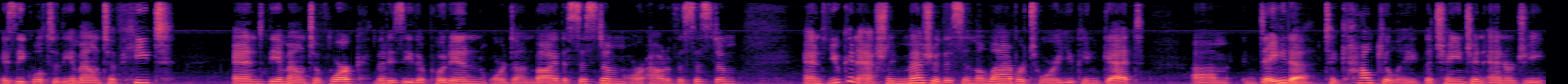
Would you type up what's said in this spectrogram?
is equal to the amount of heat and the amount of work that is either put in or done by the system or out of the system. And you can actually measure this in the laboratory. You can get um, data to calculate the change in energy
